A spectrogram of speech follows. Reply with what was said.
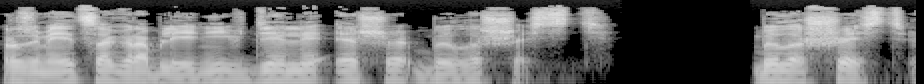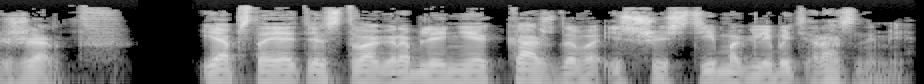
Разумеется, ограблений в деле Эша было шесть. Было шесть жертв, и обстоятельства ограбления каждого из шести могли быть разными.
